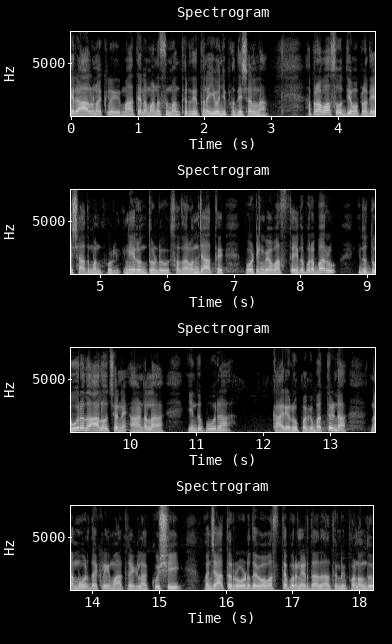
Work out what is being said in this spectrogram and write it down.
ಏರು ಆಳುನಕ್ಲು ಮಾತೆಲ್ಲ ಮನಸ್ಸು ಮಂತಿರ್ದಿತ್ತನ ಈ ಒಂಜಿ ಪ್ರದೇಶಲ್ನ ಆ ಪ್ರವಾಸೋದ್ಯಮ ಪ್ರದೇಶ ಅದು ಮನ್ಪೊಲಿ ನೀರುಂತುಂಡು ಸದಾ ಒಂಜಾತ್ ಬೋಟಿಂಗ್ ವ್ಯವಸ್ಥೆ. ಇದು ಪೂರ ಬರು. ಇದು ದೂರದ ಆಲೋಚನೆ ಆಂಡಲ. ಇಂದು ಪೂರ ಕಾರ್ಯರೂಪಕ್ಕೆ ಬತ್ತಂಡ ನಮ್ಮೂರ್ದಕ್ಲಿಗೆ ಮಾತ್ರೆಗಳ ಖುಷಿ. ಒಂಜಾತು ರೋಡದ ವ್ಯವಸ್ಥೆ ಪೂರ ನಿರ್ಧಾರ ಆತುಂಡು ಪಣೊಂದು.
